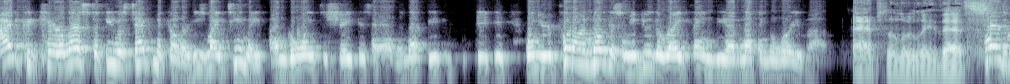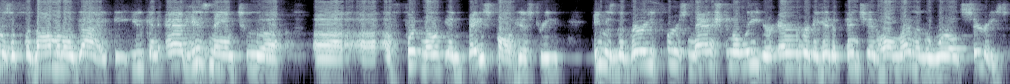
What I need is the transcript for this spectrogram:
I, could care less if he was Technicolor. He's my teammate. I'm going to shake his hand. And that, it, it, when you're put on notice and you do the right thing, you have nothing to worry about. Absolutely, that's. George was a phenomenal guy. You can add his name to a, a, a footnote in baseball history. He was the very first national leaguer ever to hit a pinch hit home run in the World Series.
